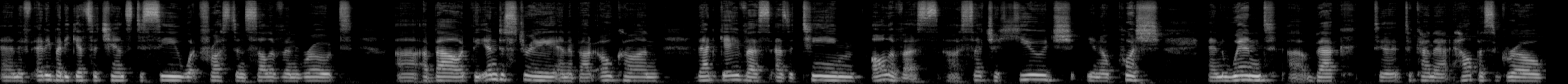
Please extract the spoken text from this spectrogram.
And if anybody gets a chance to see what Frost and Sullivan wrote uh, about the industry and about Ocon, that gave us as a team, all of us, uh, such a huge, you know, push and wind uh, back to, to kind of help us grow.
